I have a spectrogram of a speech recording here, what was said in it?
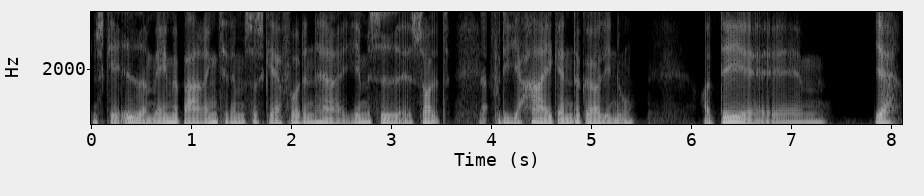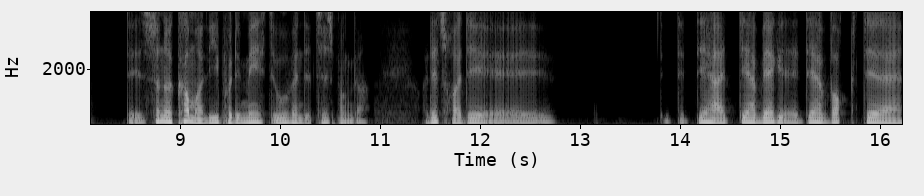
nu skal jeg med bare ringe til dem, så skal jeg få den her hjemmeside øh, solgt, Ja. fordi jeg har ikke andet at gøre lige nu. Og det, øh, ja, det, sådan noget kommer lige på de mest uventede tidspunkter. Og det tror jeg, det, øh, det, det, har, det har virket, det har, vok, det, er,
